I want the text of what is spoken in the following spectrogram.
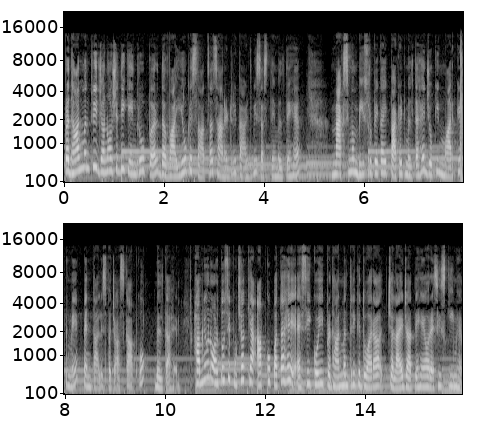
प्रधानमंत्री जन औषधि केंद्रों पर दवाइयों के साथ साथ सैनिटरी पैड्स भी सस्ते मिलते हैं। मैक्सिमम बीस रुपए का एक पैकेट मिलता है, जो कि मार्केट में पैंतालीस पचास का आपको मिलता है। हमने उन औरतों से पूछा, क्या आपको पता है ऐसी कोई प्रधानमंत्री के द्वारा चलाए जाते हैं और ऐसी स्कीम है?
